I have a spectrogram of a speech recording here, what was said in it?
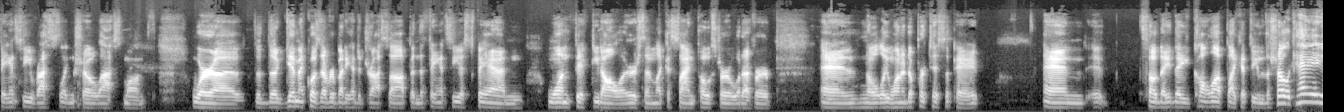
fancy wrestling show last month where uh, the the gimmick was everybody had to dress up, and the fanciest fan won fifty dollars and like a signed poster or whatever. And Noli wanted to participate, and it, so they they call up like at the end of the show like hey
